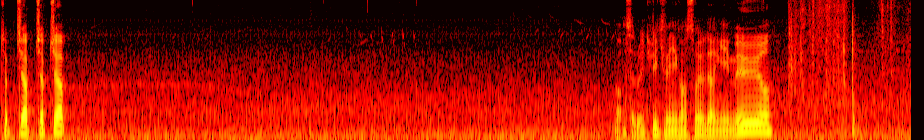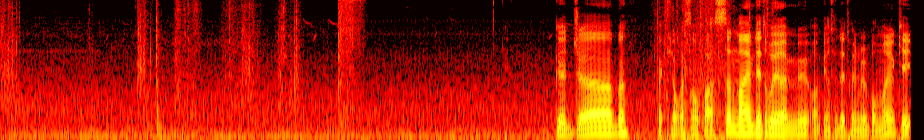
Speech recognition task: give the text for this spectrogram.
Chop chop chop chop. Bon, ça doit être lui qui vient construire le dernier mur. Good job. Fait que là, on va faire ça de même, détruire un mur. Oh, bientôt détruire un mur pour moi, ok. Tu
